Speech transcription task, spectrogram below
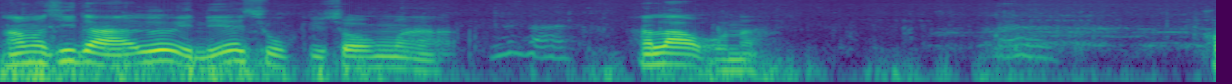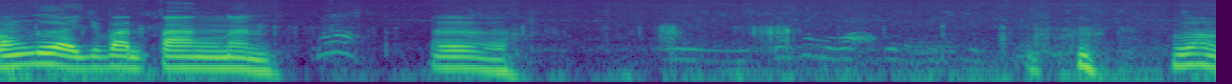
เอามาสิดาเอ้ยเนี่ยฉุกอยู่ชองมาฮาเล่านะของเอื้อยอยู่บ้านปังนั่น เออว้าว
